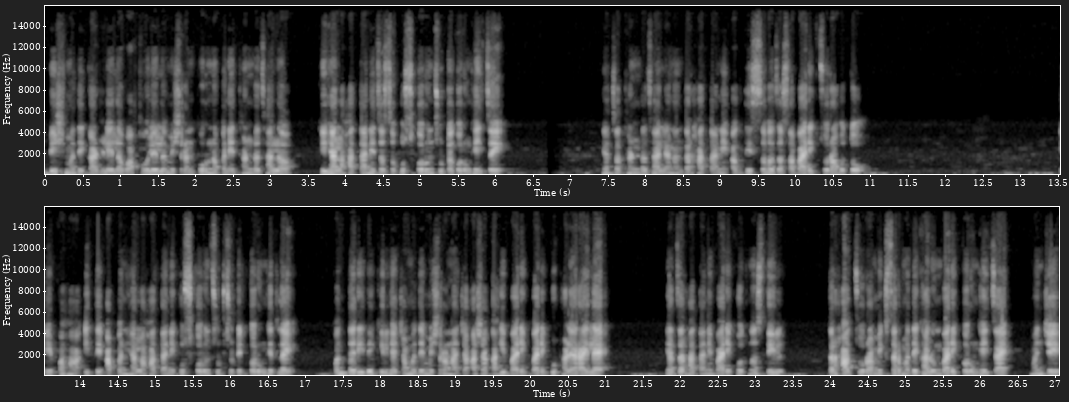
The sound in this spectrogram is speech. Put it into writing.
डिशमध्ये काढलेलं वाफवलेलं मिश्रण पूर्णपणे थंड झालं की ह्याला हातानेच असं कुस्करून सुटं करून घ्यायचंय. ह्याचा थंड झाल्यानंतर हाताने अगदी सहज असा बारीक चुरा होतो. हे पहा इथे आपण ह्याला हाताने कुस्करून सुटसुटीत करून घेतलंय. पण तरी देखील ह्याच्यामध्ये मिश्रणाच्या अशा काही बारीक बारीक गुठाळ्या राहिल्या ह्या जर हाताने बारीक होत नसतील तर हा चुरा मिक्सरमध्ये घालून बारीक करून घ्यायचा आहे. म्हणजे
